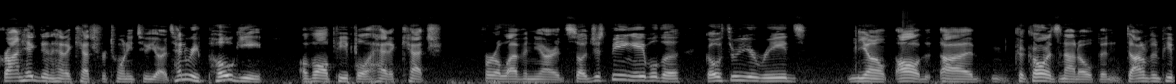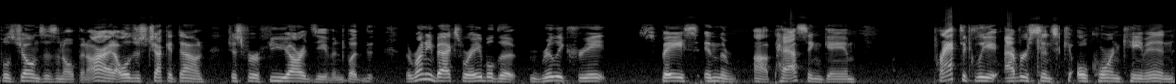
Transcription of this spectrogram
Karan Higdon had a catch for 22 yards. Henry Poggi, of all people, had a catch for 11 yards. So just being able to go through your reads, you know, oh, uh, Kekoa's not open. Donovan Peoples Jones isn't open. All right, I'll just check it down just for a few yards even. But th- the running backs were able to really create space in the uh, passing game practically ever since O'Korn came in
